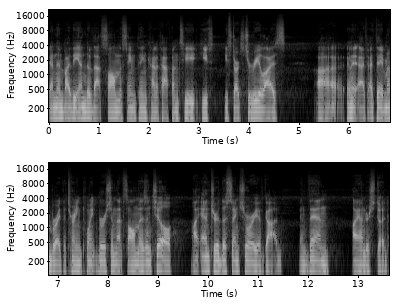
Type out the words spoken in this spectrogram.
and then by the end of that psalm the same thing kind of happens. He he he starts to realize uh, and I, I think I remember right the turning point verse in that psalm is until I entered the sanctuary of God and then I understood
